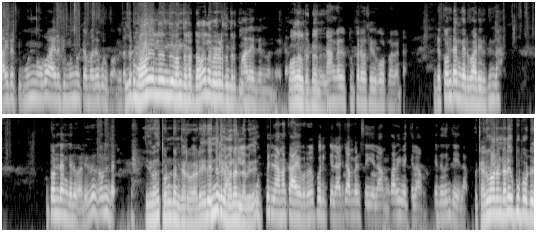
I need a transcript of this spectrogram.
ஆயிரத்தி முந்நூறு ஆயிரத்தி முந்நூற்றம்பது கொடுப்போம் இந்த மாதையில இருந்து வந்த கட்டாவா இல்லை வேற இடத்துல இருந்து எடுத்து வந்த கட்டா. மாதாள் கட்டான நாங்கள் துப்புரவு செய்து போடுற கட்டா. இந்த தொண்டன் கருவாடு இருக்குல்ல? தொண்டன் கருவாடு இது தொண்டன். இது வந்து தொண்டன் கருவாடு. இது என்னத்துக்கு மணல் இது? உப்பு இல்லாம காய பொரிக்கலாம் சம்பல் செய்யலாம் கறி வைக்கலாம் எதுவும் செய்யலாம். கருவாடுன்றாலே உப்பு போட்டு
